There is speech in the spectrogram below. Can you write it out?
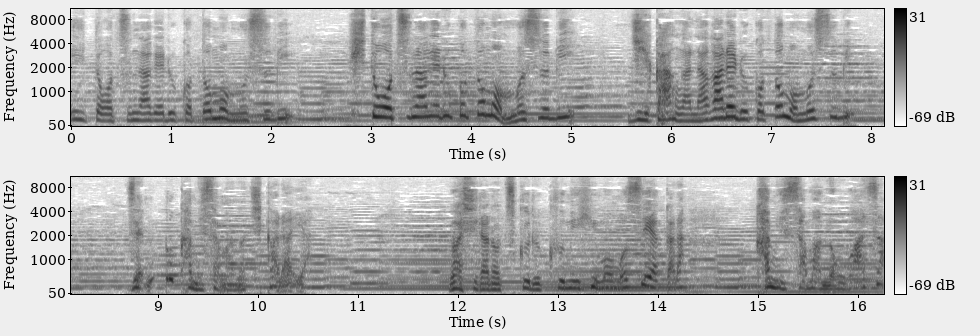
糸をつなげることも結び人をつなげることも結び時間が流れることも結び全部神様の力やわしらの作る組紐もせやから神様の技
